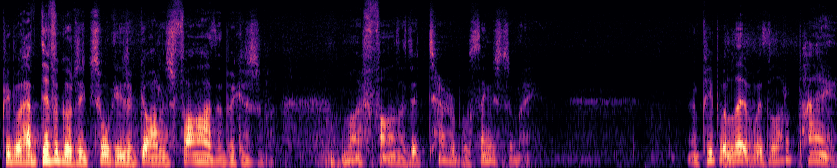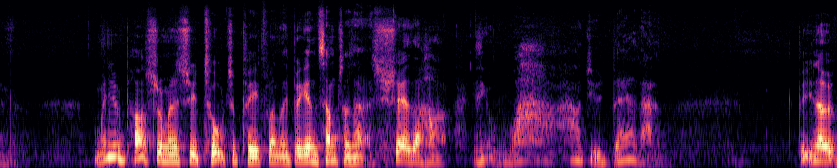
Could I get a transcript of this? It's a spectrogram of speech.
People have difficulty talking to God as Father because my father did terrible things to me. And people live with a lot of pain. When you're in pastoral ministry, you talk to people and they begin sometimes to share their heart. You think, wow, how do you bear that? But you know,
